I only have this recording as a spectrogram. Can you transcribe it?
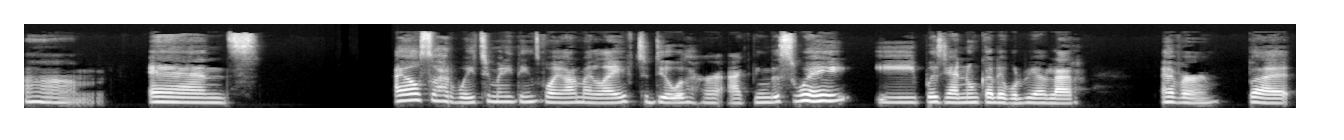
Um, and I also had way too many things going on in my life to deal with her acting this way, y pues ya nunca le volví a hablar, ever. But,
